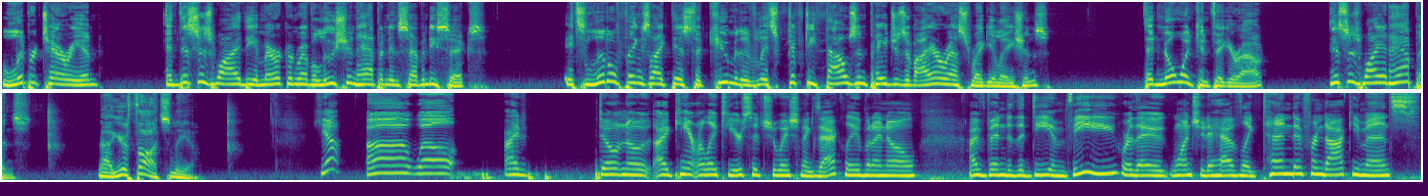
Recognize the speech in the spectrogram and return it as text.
libertarian, and this is why the American Revolution happened in '76. It's little things like this that cumulatively, it's 50,000 pages of IRS regulations that no one can figure out. This is why it happens. Now, your thoughts, Leah? Yeah. Uh, well, I don't know. I can't relate to your situation exactly, but I know I've been to the DMV where they want you to have like 10 different documents,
